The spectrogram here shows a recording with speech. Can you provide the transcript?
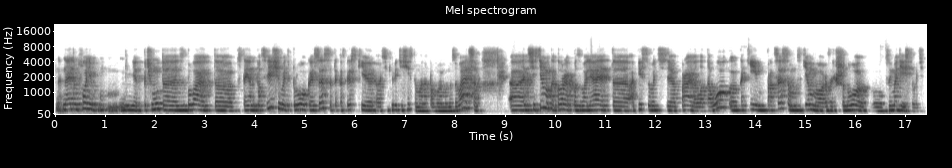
на этом фоне нет, почему-то забывают э, постоянно подсвечивать про КСС, это Касперский э, Security System, она, по-моему, называется. Это система, которая позволяет описывать правила того, каким процессом с кем разрешено взаимодействовать.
